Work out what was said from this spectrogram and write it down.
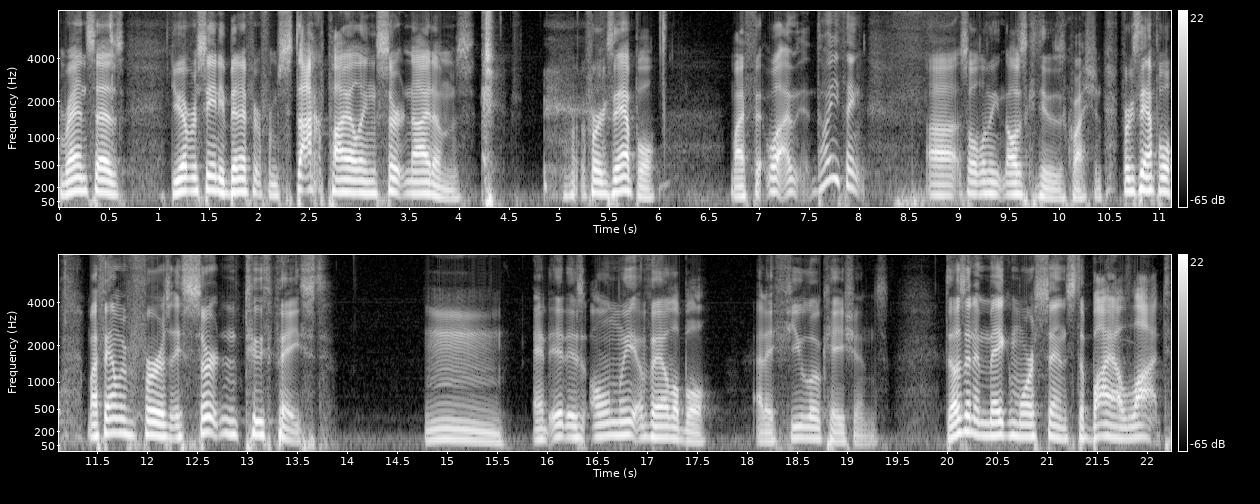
rand says, "Do you ever see any benefit from stockpiling certain items? For example, my fa- well, I, don't you think?" Uh, so let me. I'll just continue this question. For example, my family prefers a certain toothpaste, Mm. and it is only available at a few locations. Doesn't it make more sense to buy a lot,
